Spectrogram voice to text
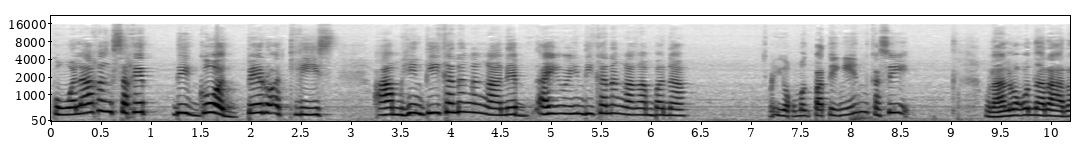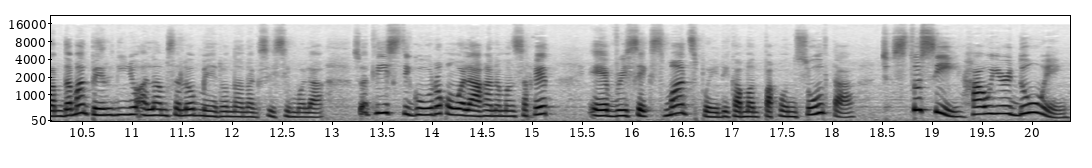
Kung wala kang sakit, di good. Pero at least, um, hindi ka nanganganib, ay, or hindi ka nangangamba na ayoko magpatingin kasi wala naman akong nararamdaman pero hindi nyo alam sa loob meron na nagsisimula. So at least siguro kung wala ka naman sakit, every six months pwede ka magpakonsulta just to see how you're doing.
